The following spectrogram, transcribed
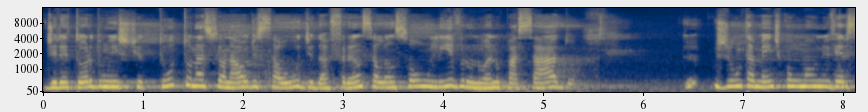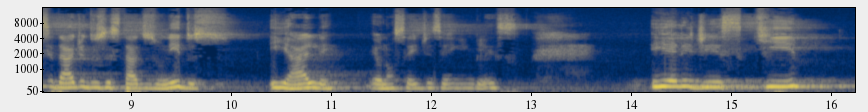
diretor do Instituto Nacional de Saúde da França, lançou um livro no ano passado, juntamente com uma universidade dos Estados Unidos, Yale, eu não sei dizer em inglês. E ele diz que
